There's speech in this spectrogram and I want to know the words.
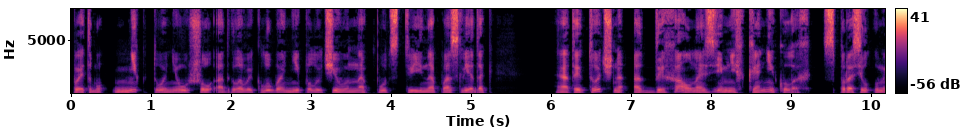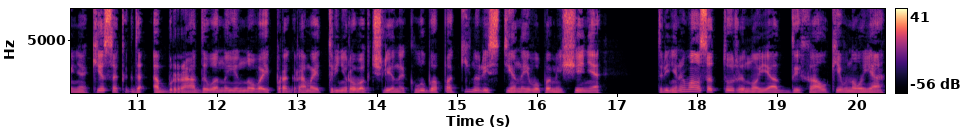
поэтому никто не ушел от главы клуба, не получив напутствий напоследок. «А ты точно отдыхал на зимних каникулах?» – спросил у меня Кеса, когда обрадованные новой программой тренировок члены клуба покинули стены его помещения. «Тренировался тоже, но я отдыхал», – кивнул я.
